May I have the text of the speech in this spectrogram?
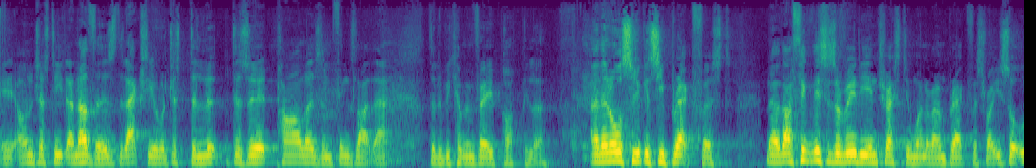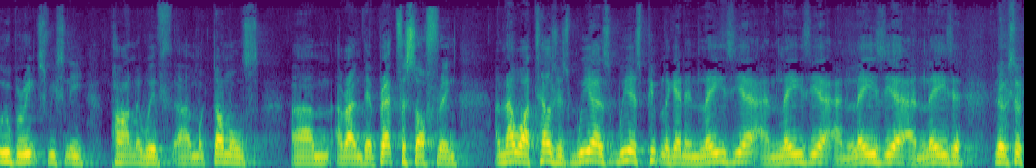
eh, on Just Eat and others that actually are just dessert parlours and things like that that are becoming very popular. And then also you can see breakfast. Now, I think this is a really interesting one around breakfast, right? You saw Uber Eats recently partner with uh, McDonald's um, around their breakfast offering. And now what it tells you is we as, we as people are getting lazier and lazier and lazier and lazier. You know, so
